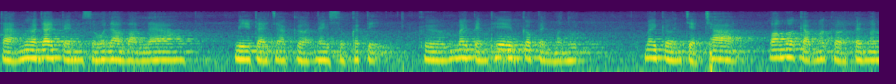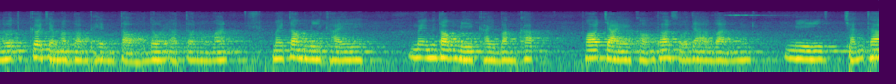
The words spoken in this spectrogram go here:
แต่เมื่อได้เป็นโสดาบันแล้ว มีแต่จะเกิดในสุคติ คือไม่เป็นเทพก็เป็นมนุษย์ ไม่เกินเจ็ดชาติ ว่าเมื่อกลับมาเกิดเป็นมนุษย์ก็จะมาบำเพ็ญต่อโดยอัตโนมัติ ไม่ต้องมีใครไม่ไม่ต้องมีใครบังคับ เพราะใจของพระโสดาบันมีฉันทะ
